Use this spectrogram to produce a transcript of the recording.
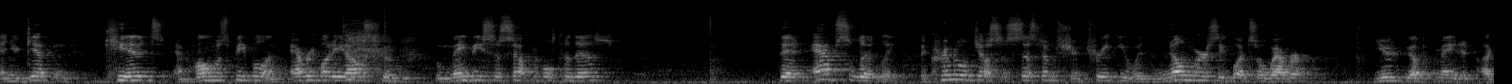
and you're getting kids and homeless people and everybody else who, who may be susceptible to this, then absolutely, the criminal justice system should treat you with no mercy whatsoever. You have made it a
